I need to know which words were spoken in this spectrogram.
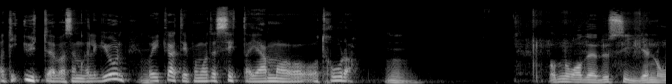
at de utøver sin religion, og ikke at de på en måte sitter hjemme og, og tror. da. Mm. Og Noe av det du sier nå,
